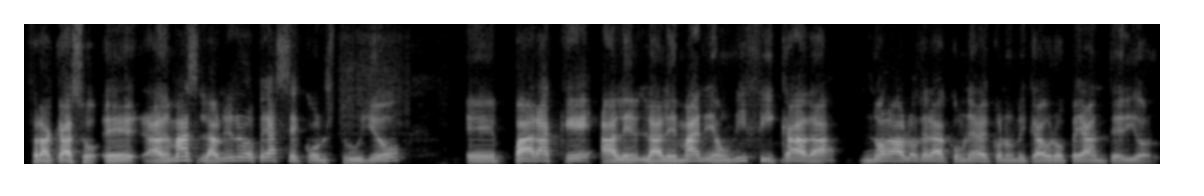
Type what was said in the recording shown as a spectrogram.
Fracaso. Eh, además, la Unión Europea se construyó eh, para que Ale- la Alemania unificada, no hablo de la Comunidad Económica Europea anterior,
